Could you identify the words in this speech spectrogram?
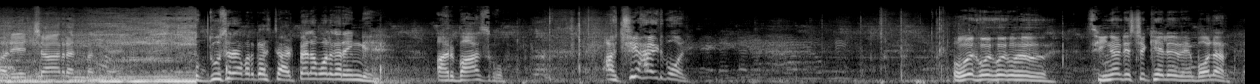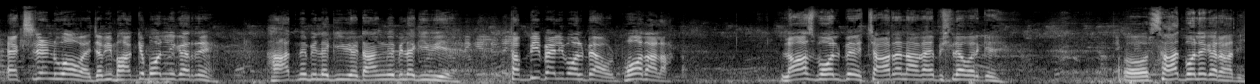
और ये चार रन बन गए। दूसरे ओवर का स्टार्ट पहला बॉल करेंगे अरबाज को। अच्छी हाइट बॉल। ओए होए होए होए सीनियर डिस्ट्रिक्ट खेले हुए हैं बॉलर एक्सीडेंट हुआ हुआ है जब भी भाग के बॉल नहीं कर रहे हैं। हाथ में भी लगी हुई है टांग में भी लगी हुई है। तब भी पहली बॉल पे आउट बहुत आला। लास्ट बॉल पे चार रन आ गए पिछले ओवर के। और सात बॉलें करा दी।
